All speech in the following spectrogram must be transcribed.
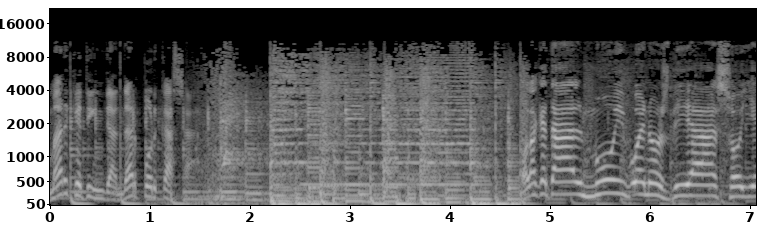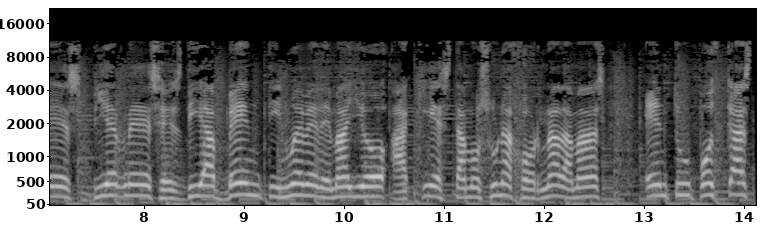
Marketing de andar por casa. Hola, ¿qué tal? Muy buenos días. Hoy es viernes, es día 29 de mayo. Aquí estamos una jornada más en tu podcast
